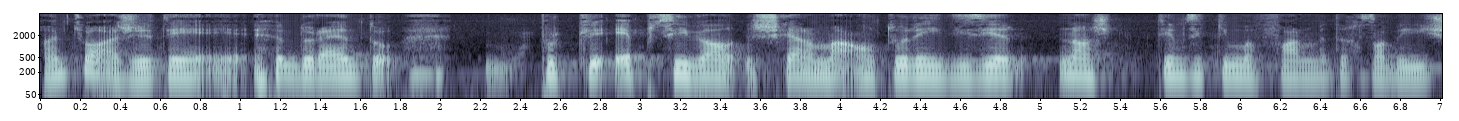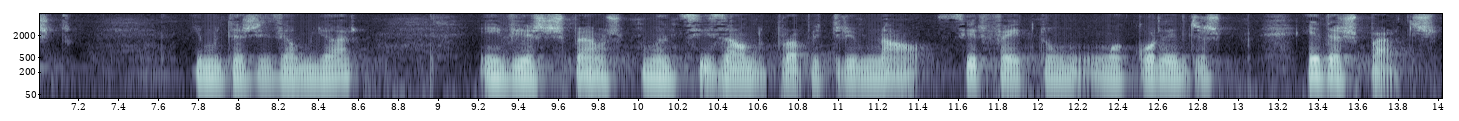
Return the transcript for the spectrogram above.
antes ou às vezes durante, porque é possível chegar a uma altura e dizer nós temos aqui uma forma de resolver isto, e muitas vezes é o melhor, em vez de esperarmos por uma decisão do próprio tribunal, ser feito um, um acordo entre as, entre as partes.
